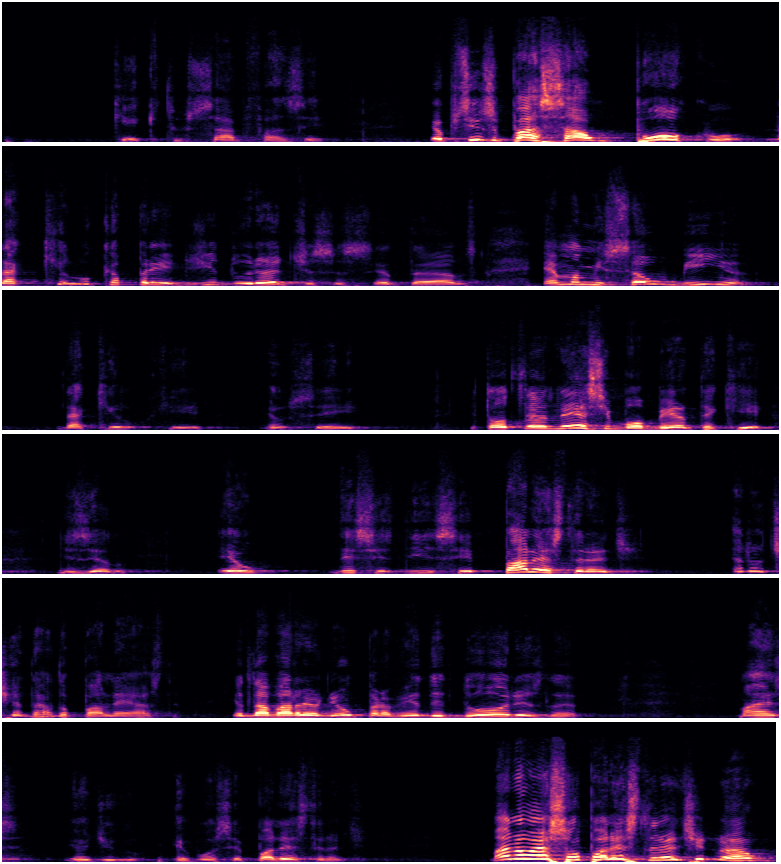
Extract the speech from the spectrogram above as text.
O que, que tu sabe fazer? Eu preciso passar um pouco daquilo que aprendi durante esses 60 anos. É uma missão minha daquilo que eu sei. Então, estou nesse momento aqui, dizendo, eu decidi ser palestrante. Eu não tinha dado palestra. Eu dava reunião para vendedores, né? mas eu digo, eu vou ser palestrante. Mas não é só palestrante, não.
